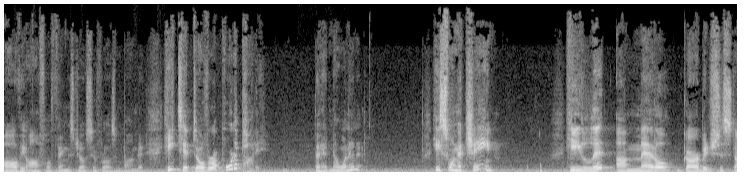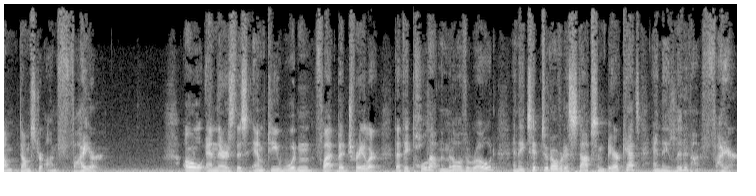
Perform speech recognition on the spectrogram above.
all the awful things Joseph Rosenbaum did. He tipped over a porta potty that had no one in it. He swung a chain. He lit a metal garbage dumpster on fire. Oh, and there's this empty wooden flatbed trailer that they pulled out in the middle of the road and they tipped it over to stop some bearcats and they lit it on fire.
